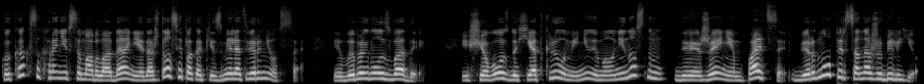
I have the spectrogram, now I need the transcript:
Кое-как, сохранив самообладание, дождался, пока Кизмель отвернется, и выпрыгнул из воды. Еще в воздухе открыл меню и молниеносным движением пальца вернул персонажу белье.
